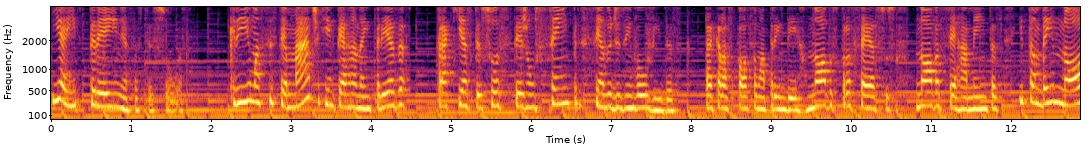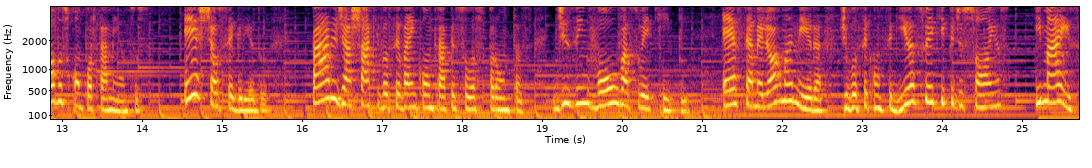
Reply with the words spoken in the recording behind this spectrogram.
E aí treine essas pessoas. Crie uma sistemática interna na empresa para que as pessoas estejam sempre sendo desenvolvidas, para que elas possam aprender novos processos, novas ferramentas e também novos comportamentos. Este é o segredo. Pare de achar que você vai encontrar pessoas prontas. Desenvolva a sua equipe. Esta é a melhor maneira de você conseguir a sua equipe de sonhos e mais,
